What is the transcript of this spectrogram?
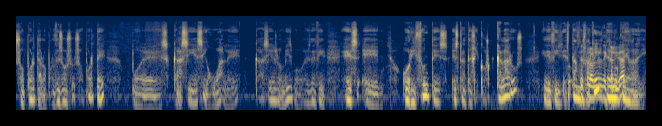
soporte, a los procesos soporte, pues casi es igual, ¿eh? casi es lo mismo. Es decir, es eh, horizontes estratégicos claros y decir, estamos aquí, de calidad, que llegar allí.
